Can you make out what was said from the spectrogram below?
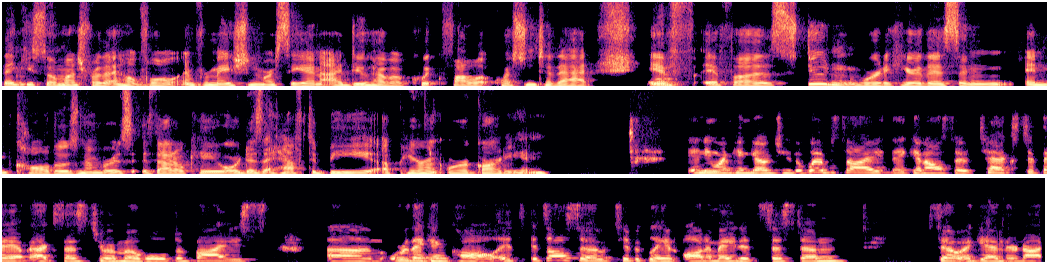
Thank you so much for that helpful information, Marcia. And I do have a quick follow-up question to that. If if a student were to hear this and and call those numbers, is that okay, or does it have to be a parent or a guardian? Anyone can go to the website. They can also text if they have access to a mobile device, um, or they can call. It's it's also typically an automated system. So again, they're not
